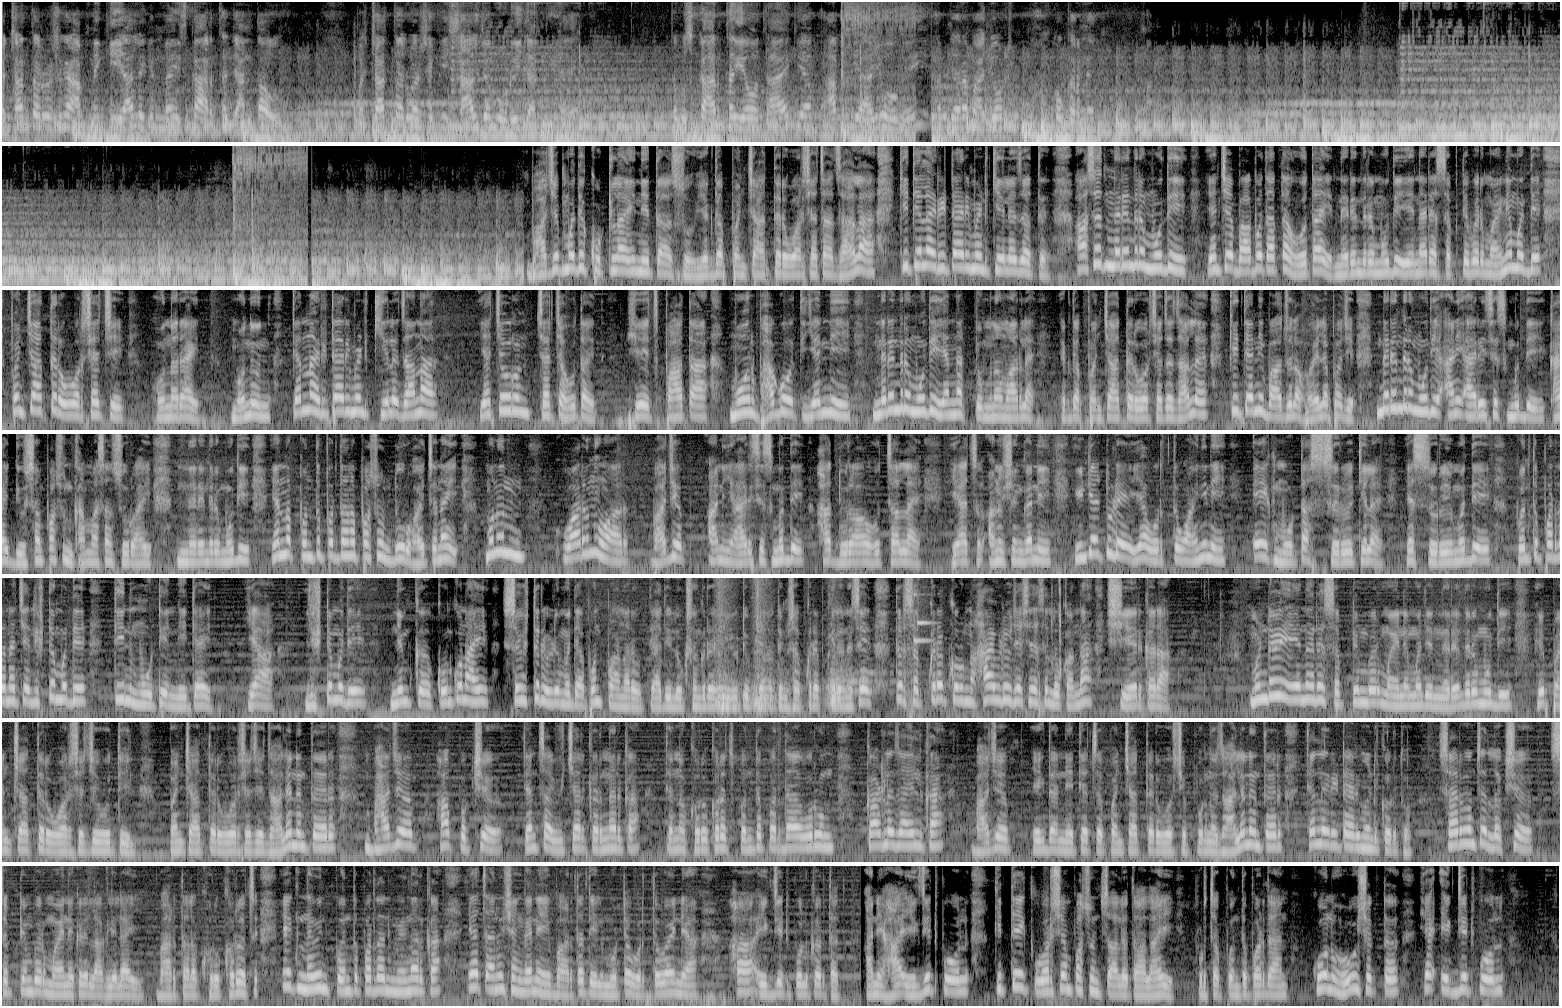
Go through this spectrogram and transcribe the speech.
पचहत्तर वर्ष का आपने किया, लेकिन मैं इसका अर्थ जानता हूँ। पचहत्तर वर्ष की साल जब उड़ी जाती है तो उसका अर्थ यह होता है कि अब आपकी आयु हो गई, अब जरा बाजू हमको करने दो। भाजपमध्ये कुठलाही नेता असो एकदा पंच्याहत्तर वर्षाचा झाला की त्याला रिटायरमेंट केलं जातं. असंच नरेंद्र मोदी यांच्या बाबत आता होत आहे. नरेंद्र मोदी येणाऱ्या सप्टेंबर महिन्यामध्ये पंच्याहत्तर वर्षाचे होणार आहेत. म्हणून त्यांना रिटायरमेंट केलं जाणार याच्यावरून चर्चा होत आहेत. हेच पाहता मोहन भागवत यांनी नरेंद्र मोदी यांना टुमणं मारलं आहे एकदा पंच्याहत्तर वर्षाचं झालं की त्यांनी बाजूला व्हायला पाहिजे. नरेंद्र मोदी आणि आर एस एसमध्ये काही दिवसांपासून घमासान सुरू आहे. नरेंद्र मोदी यांना पंतप्रधानापासून दूर व्हायचं नाही. म्हणून वारंवार भाजप आणि आर एस एसमध्ये हा दुरावा होत चालला आहे याच अनुषंगाने इंडिया टुडे या वृत्तवाहिनीने एक मोठा सर्वे केला आहे या सर्वेमध्ये पंतप्रधानाच्या लिस्टमध्ये तीन मोठे नेते आहेत. या लिस्टमध्ये नेमकं कोण कोण आहे सविस्तर व्हिडिओमध्ये आपण पाहणार आहोत. त्याआधी लोकसंग्रह हे यूट्यूब चॅनल तुम्ही सबस्क्राईब केलं नसेल तर सबस्क्राईब करून हा व्हिडिओ जास्तीत जास्त लोकांना शेअर करा. मंडळी येणाऱ्या सप्टेंबर महिन्यामध्ये नरेंद्र मोदी हे पंच्याहत्तर वर्षाचे होतील. पंच्याहत्तर वर्षाचे झाल्यानंतर भाजप हा पक्ष त्यांचा विचार करणार का? त्यांना खरोखरच पंतप्रधानावरून काढलं जाईल का? भाजप एकदा नेत्याचं पंच्याहत्तर वर्ष पूर्ण झाल्यानंतर त्याला रिटायरमेंट करतो. सर्वांचं लक्ष सप्टेंबर महिन्याकडे लागलेलं आहे. भारताला खरोखरच एक नवीन पंतप्रधान मिळणार का? याच अनुषंगाने भारतातील मोठ्या वृत्तवाहिन्या हा एक्झिट पोल करतात. आणि हा एक्झिट पोल कित्येक वर्षांपासून चालत आला आहे. पुढचा पंतप्रधान कोण होऊ शकतं? ह्या एक्झिट पोल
